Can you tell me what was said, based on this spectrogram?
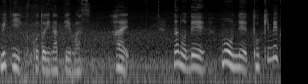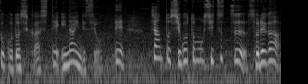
見ていくことになっています。はい。なのでもうねときめくことしかしていないんですよ。でちゃんと仕事もしつつそれが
